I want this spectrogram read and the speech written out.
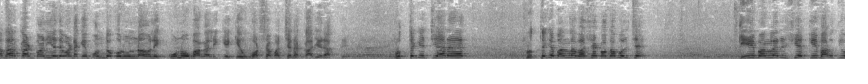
আধার কার্ড বানিয়ে দেওয়াটাকে বন্ধ করুন, না হলে কোনো বাঙালিকে কেউ ভরসা পাচ্ছে না কাজে রাখতে। প্রত্যেকের চেহারা এক, প্রত্যেকে বাংলা ভাষায় কথা বলছে। কে বাংলাদেশি আর কে ভারতীয়,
